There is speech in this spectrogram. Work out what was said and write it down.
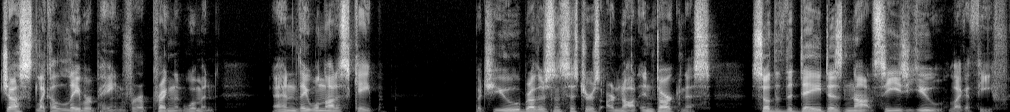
just like a labor pain for a pregnant woman, and they will not escape. But you, brothers and sisters, are not in darkness, so that the day does not seize you like a thief.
